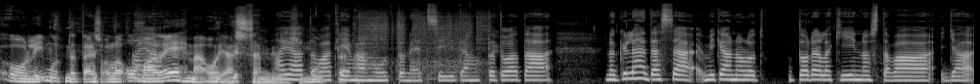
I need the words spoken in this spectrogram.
Oli, mutta taisi olla oma Ajat, lehmä ojassa myös. Ajat mutta... ovat hieman muuttuneet siitä, mutta tuota, no kyllähän tässä, mikä on ollut todella kiinnostavaa ja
